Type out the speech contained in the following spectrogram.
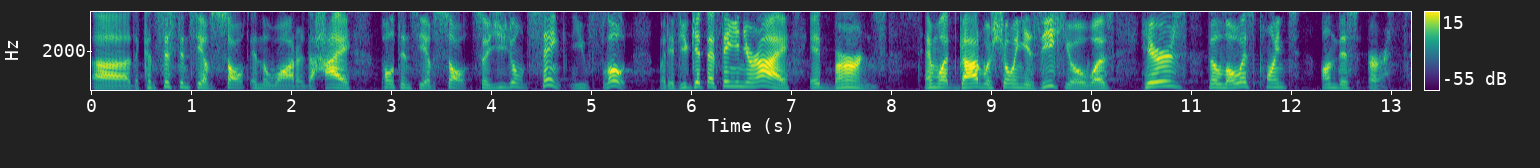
uh, the consistency of salt in the water, the high potency of salt. So you don't sink, you float. But if you get that thing in your eye, it burns. And what God was showing Ezekiel was here's the lowest point on this earth.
